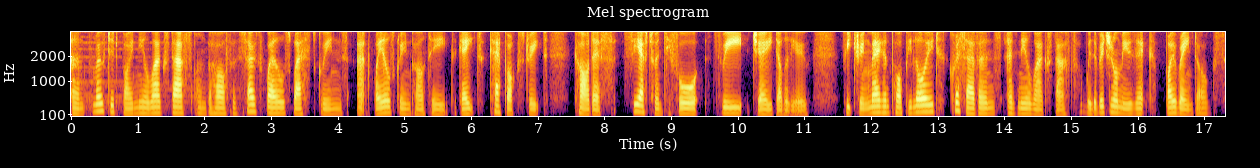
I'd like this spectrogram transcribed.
and promoted by Neil Wagstaff on behalf of South Wales West Greens at Wales Green Party, The Gate, Keppoch Street, Cardiff, CF24 3JW, featuring Megan Poppy Lloyd, Chris Evans, and Neil Wagstaff, with original music by Rain Dogs.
